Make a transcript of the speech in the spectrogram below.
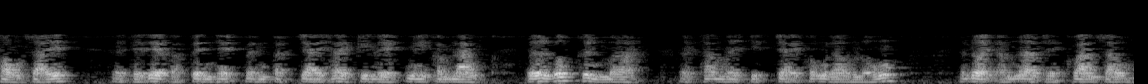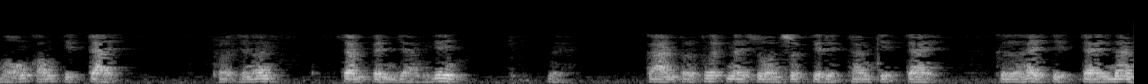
ผ่องใสจะเรียกว่าเป็นเหตุเป็นปัจจัยให้กิเลสมีกำลังหรือลุกขึ้นมาทำให้จิตใจของเราหลงด้วยอำนาจแห่งความเศร้าหมองของจิตใจ เพราะฉะนั้นจำเป็นอย่างยิ่งการประพฤติในส่วนสุจริตทางจิตใจ คือให้จิตใจนั่น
